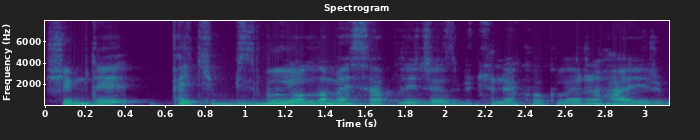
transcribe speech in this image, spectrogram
Şimdi peki biz bu yolla mı hesaplayacağız bütün ekokları? Hayır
